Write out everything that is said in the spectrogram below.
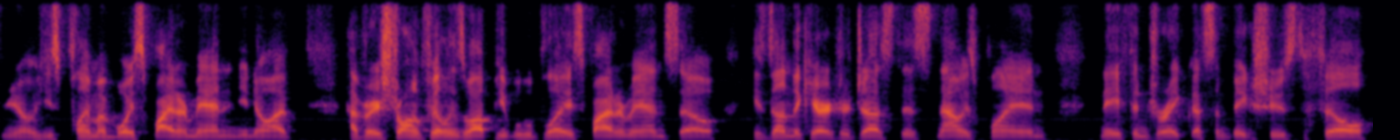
you know, he's playing my boy Spider Man, and you know, I have very strong feelings about people who play Spider Man. So he's done the character justice. Now he's playing Nathan Drake. That's some big shoes to fill.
